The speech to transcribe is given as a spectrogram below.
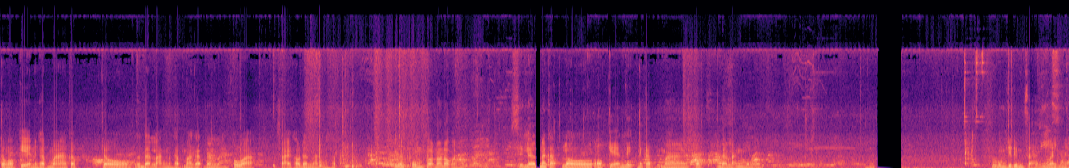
ต้องเอาแกนนะครับมากับเจ้าด้านหลังนะครับ มากับด้านหลัง เพราะว่าสายเข้าด้านหลังนะครับ เดี๋ยวผมถอดน็อตออกก่อนครับ เสร็จแล้วนะครับ เราเอาแกนเหล็กนะครับ มากับด้านหลังนี้ครับผมจะดึงสายใหม่หน่อย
